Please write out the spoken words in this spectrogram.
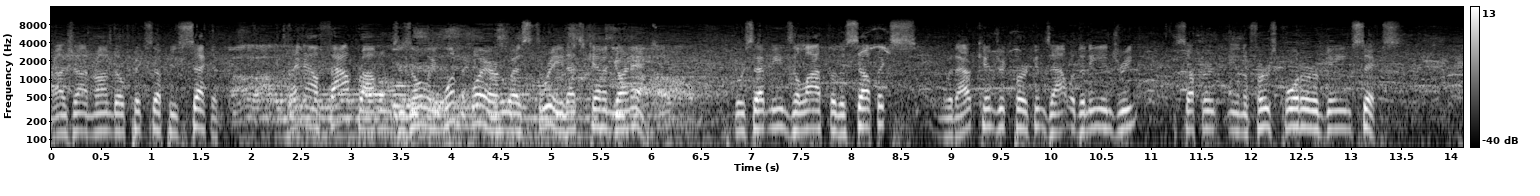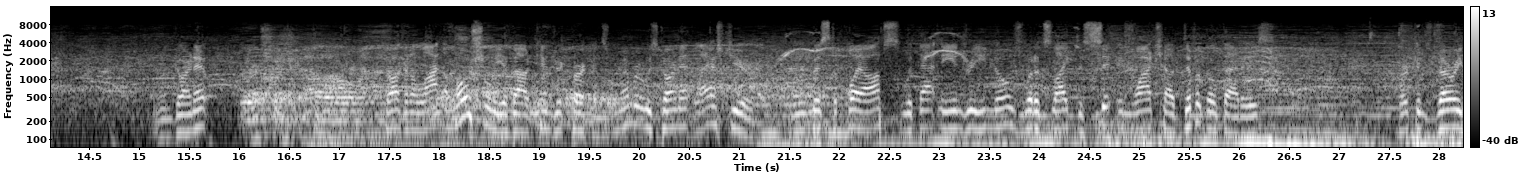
Rajon Rondo picks up his second. Right now, foul problems is only one player who has three. That's Kevin Garnett. Of course, that means a lot for the Celtics. Without Kendrick Perkins, out with a knee injury, suffered in the first quarter of Game Six. And Garnett talking a lot emotionally about Kendrick Perkins. Remember, it was Garnett last year who missed the playoffs with that knee injury. He knows what it's like to sit and watch how difficult that is. Perkins, very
